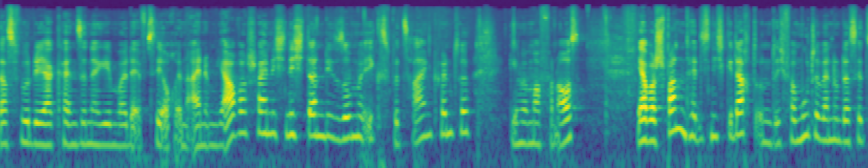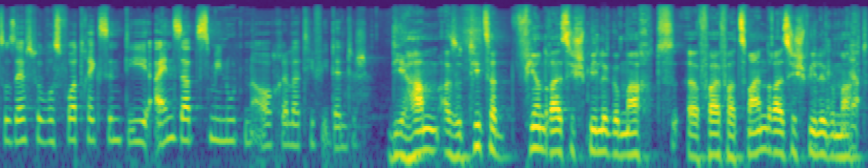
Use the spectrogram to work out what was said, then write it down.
das würde ja keinen Sinn ergeben, weil der FC auch in einem Jahr wahrscheinlich nicht dann die Summe X bezahlen könnte. Gehen wir mal von aus. Ja, aber spannend hätte ich nicht gedacht. Und ich vermute, wenn du das jetzt so selbstbewusst vorträgst, sind die Einsatzminuten auch relativ identisch. Die haben, also Tietz hat 34 Spiele gemacht, äh, Pfeiffer hat 32 Spiele gemacht.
